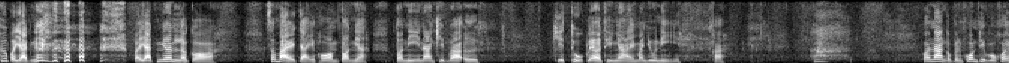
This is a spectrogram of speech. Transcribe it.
คือประหยัดเงิน ประหยัดเงินแล้วก็สบายใจพร้อมตอนเนี้ย ตอนนี้นางคิดว่า เออ คิดถูกแล้วที่ง่ายมาอยู่นี่ เพราะนางก็เป็นคนที่บ่ค่อย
